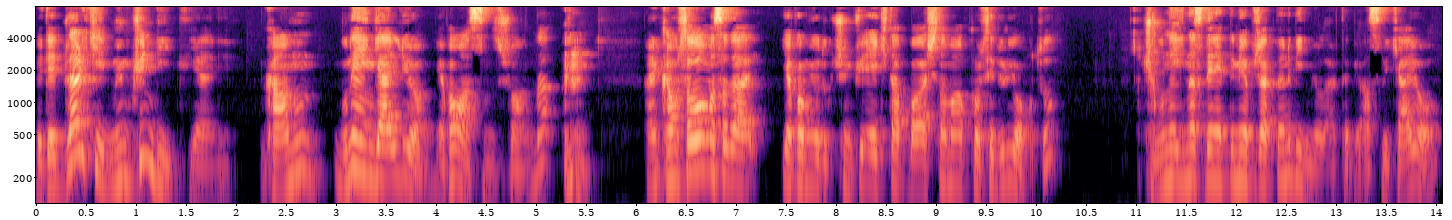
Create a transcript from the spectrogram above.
Ve dediler ki mümkün değil yani. Kanun bunu engelliyor. Yapamazsınız şu anda. hani kamusal olmasa da yapamıyorduk çünkü e-kitap bağışlama prosedürü yoktu. Çünkü bununla ilgili nasıl denetleme yapacaklarını bilmiyorlar tabii. Asıl hikaye o.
